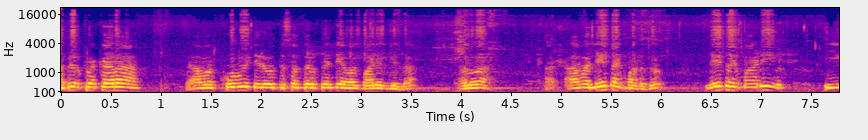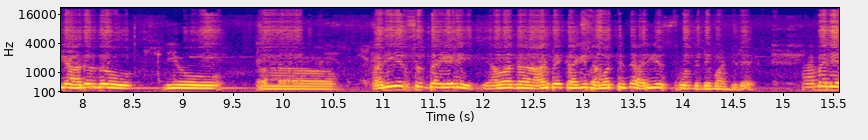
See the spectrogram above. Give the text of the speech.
ಅದರ ಪ್ರಕಾರ ಅವಾಗ ಕೋವಿಡ್ ಇರುವಂಥ ಸಂದರ್ಭದಲ್ಲಿ ಅವಾಗ ಮಾಡಿರಲಿಲ್ಲ ಅಲ್ವಾ? ಆವಾಗ ಆಮೇಲೆ ಲೇಟಾಗಿ ಮಾಡಿದ್ರು. ಲೇಟಾಗಿ ಮಾಡಿ ಈಗ ಅದರದ್ದು ನೀವು ಹರಿಯರ್ಸ್ ಅಂತ ಹೇಳಿ ಯಾವಾಗ ಆಗ್ಬೇಕಾಗಿದ್ದು ಅವತ್ತಿಂದ ಹರಿಯರ್ಸ್ ಒಂದು ಡಿಮಾಂಡ್ ಇದೆ. ಆಮೇಲೆ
